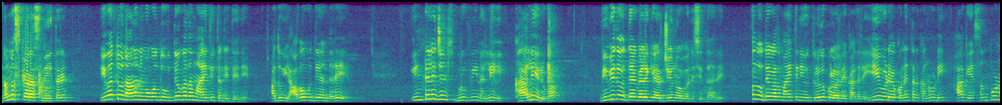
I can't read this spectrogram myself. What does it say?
ನಮಸ್ಕಾರ ಸ್ನೇಹಿತರೆ, ಇವತ್ತು ನಾನು ನಿಮಗೊಂದು ಉದ್ಯೋಗದ ಮಾಹಿತಿ ತಂದಿದ್ದೇನೆ. ಅದು ಯಾವ ಹುದ್ದೆ ಅಂದರೆ ಇಂಟೆಲಿಜೆನ್ಸ್ ಬ್ರೂಫಿನಲ್ಲಿ ಖಾಲಿ ಇರುವ ವಿವಿಧ ಹುದ್ದೆಗಳಿಗೆ ಅರ್ಜಿಯನ್ನು ಆಹ್ವಾನಿಸಿದ್ದಾರೆ. ಒಂದು ಉದ್ಯೋಗದ ಮಾಹಿತಿ ನೀವು ತಿಳಿದುಕೊಳ್ಳಬೇಕಾದರೆ ಈ ವಿಡಿಯೋ ಕೊನೆ ತನಕ ನೋಡಿ, ಹಾಗೆ ಸಂಪೂರ್ಣ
